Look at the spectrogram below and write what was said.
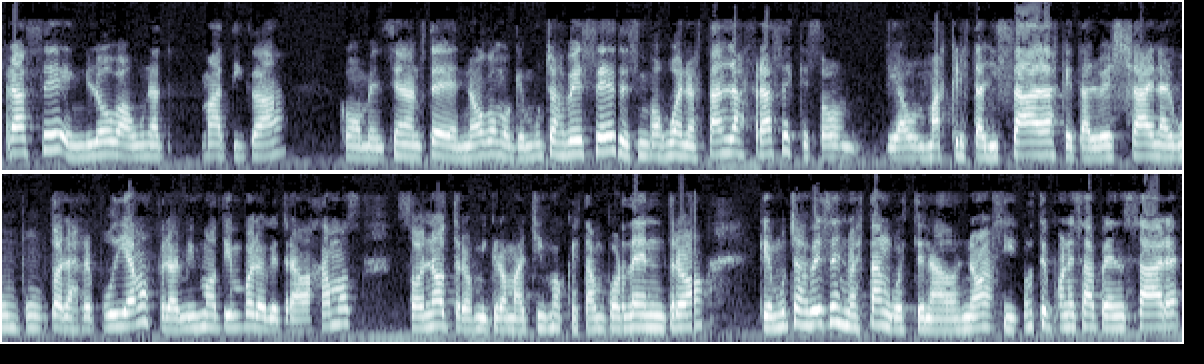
frase engloba una temática, como mencionan ustedes, ¿no? Como que muchas veces decimos, bueno, están las frases que son, digamos, más cristalizadas, que tal vez ya en algún punto las repudiamos, pero al mismo tiempo lo que trabajamos son otros micromachismos que están por dentro, que muchas veces no están cuestionados, ¿no? Si vos te pones a pensar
